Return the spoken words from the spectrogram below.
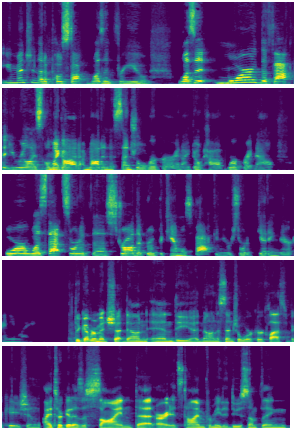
You mentioned that a postdoc wasn't for you. Was it more the fact that you realized, oh my God, I'm not an essential worker and I don't have work right now? Or was that sort of the straw that broke the camel's back and you were sort of getting there anyway? The government shutdown and the uh, non essential worker classification, I took it as a sign that, all right, it's time for me to do something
